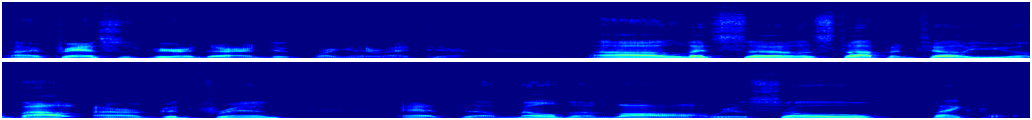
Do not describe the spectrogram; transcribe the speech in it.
All right, Francis Beard, Darren Duke, bringing it right there. Uh, let's uh, let's stop and tell you about our good friend at uh, Meldon Law. We're so thankful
